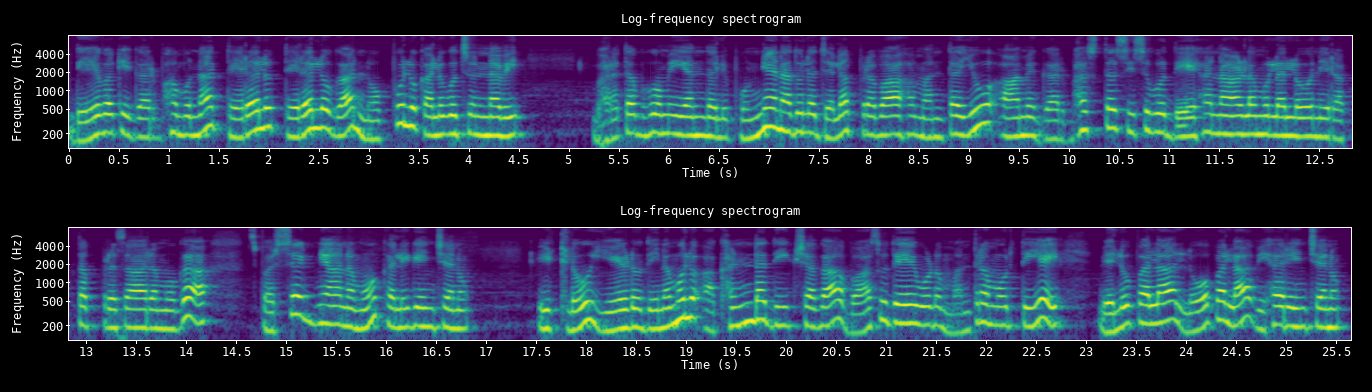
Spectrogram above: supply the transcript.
దేవకి గర్భమున తెరలు తెరలుగా నొప్పులు కలుగుచున్నవి. భరతభూమి ఎందలి పుణ్యనదుల జలప్రవాహమంతయు ఆమె గర్భస్థ శిశువు దేహనాళములలోని రక్త ప్రసారముగా స్పర్శ జ్ఞానము కలిగించెను. ఇట్లు ఏడు దినములు అఖండ దీక్షగా వాసుదేవుడు మంత్రమూర్తి అయి వెలుపల లోపల విహరించెను.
